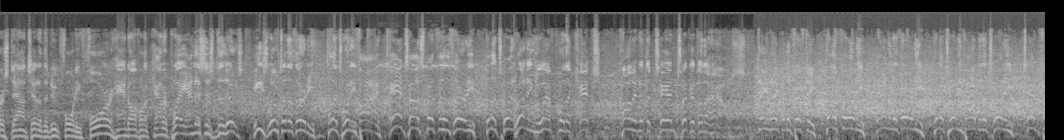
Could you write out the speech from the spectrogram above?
First down 10 of the Duke 44. Handoff on a counter play, and this is the Dukes. He's loose to the 30, to the 25. Antone Smith to the 30, to the 20. Running left with a catch. Caught it at the 10, took it to the house. Daylight to the 50, to the 40, down to the 30, to the 25, to the 20. 10-5,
